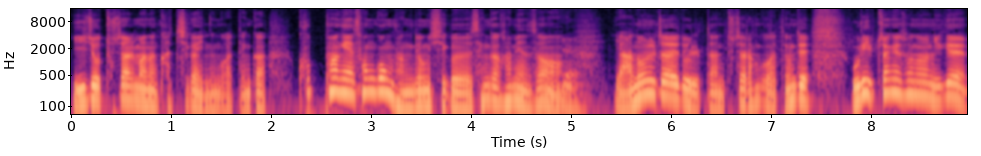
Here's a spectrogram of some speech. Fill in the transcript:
2조 투자할 만한 가치가 있는 것 같다. 그러니까 쿠팡의 성공 방정식을 생각하면서 예. 야놀자에도 일단 투자를 한 것 같아요. 근데 우리 입장에서는 이게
